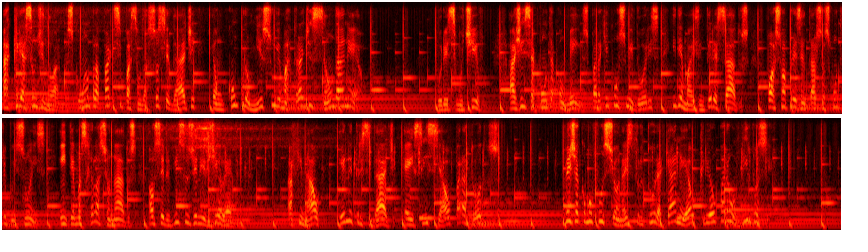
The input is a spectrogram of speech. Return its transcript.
A criação de normas com ampla participação da sociedade é um compromisso e uma tradição da ANEEL. Por esse motivo, a agência conta com meios para que consumidores e demais interessados possam apresentar suas contribuições em temas relacionados aos serviços de energia elétrica. Afinal, eletricidade é essencial para todos. Veja como funciona a estrutura que a ANEEL criou para ouvir você.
